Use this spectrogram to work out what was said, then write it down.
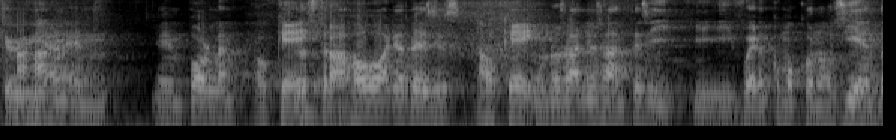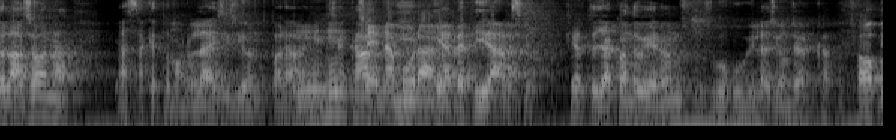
que vivía en en Portland. Okay. Los trajo varias veces, okay. unos años antes, y, y, fueron como conociendo la zona. Hasta que tomaron la decisión para venirse acá se enamoraron. Y, y, a retirarse, ¿cierto? Ya cuando vieron su, su jubilación cerca. Ok,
